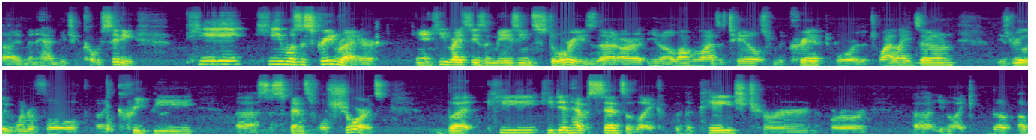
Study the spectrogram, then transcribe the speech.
uh, in Manhattan Beach and Culver City. He he was a screenwriter, and he writes these amazing stories that are you know along the lines of Tales from the Crypt or the Twilight Zone. These really wonderful, like creepy, uh, suspenseful shorts but he he didn't have a sense of like the page turn or uh, you know like the a,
